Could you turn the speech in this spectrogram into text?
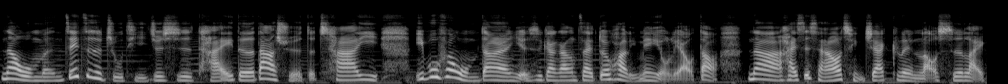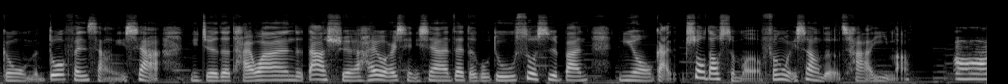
那我们这次的主题就是台德大学的差异，一部分我们当然也是刚刚在对话里面有聊到。那还是想要请 Jacqueline 老师来跟我们多分享一下，你觉得台湾的大学，还有而且你现在在德国读硕士班，你有感受到什么氛围上的差异吗？啊、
